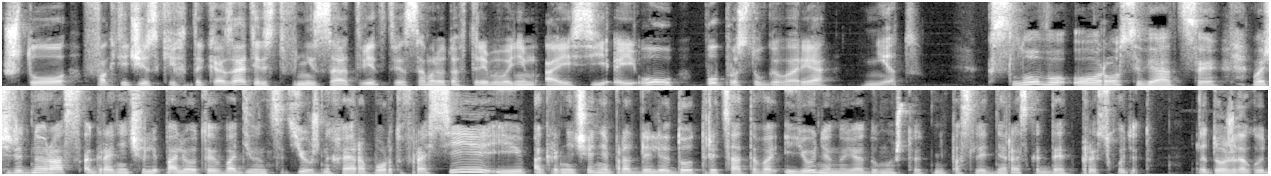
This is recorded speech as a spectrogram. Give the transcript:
что фактических доказательств несоответствия самолетов требованиям ICAO, попросту говоря, нет. К слову о Росавиации. В очередной раз ограничили полеты в 11 южных аэропортов России, и ограничения продлили до 30 июня, но я думаю, что это не последний раз, когда это происходит. Это уже какой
